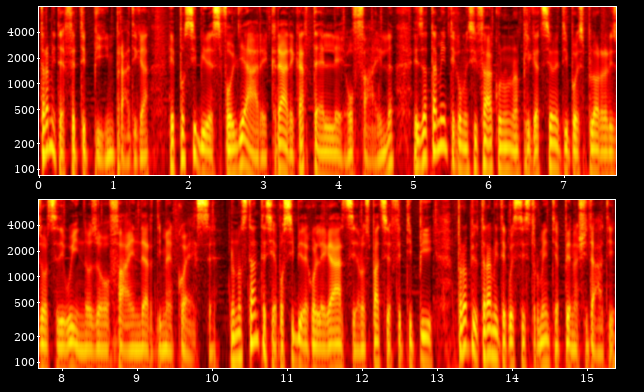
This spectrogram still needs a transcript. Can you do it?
Tramite FTP, in pratica, è possibile sfogliare e creare cartelle o file esattamente come si fa con un'applicazione tipo Esplora risorse di Windows o Finder di macOS. Nonostante sia possibile collegarsi allo spazio FTP proprio tramite questi strumenti appena citati,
